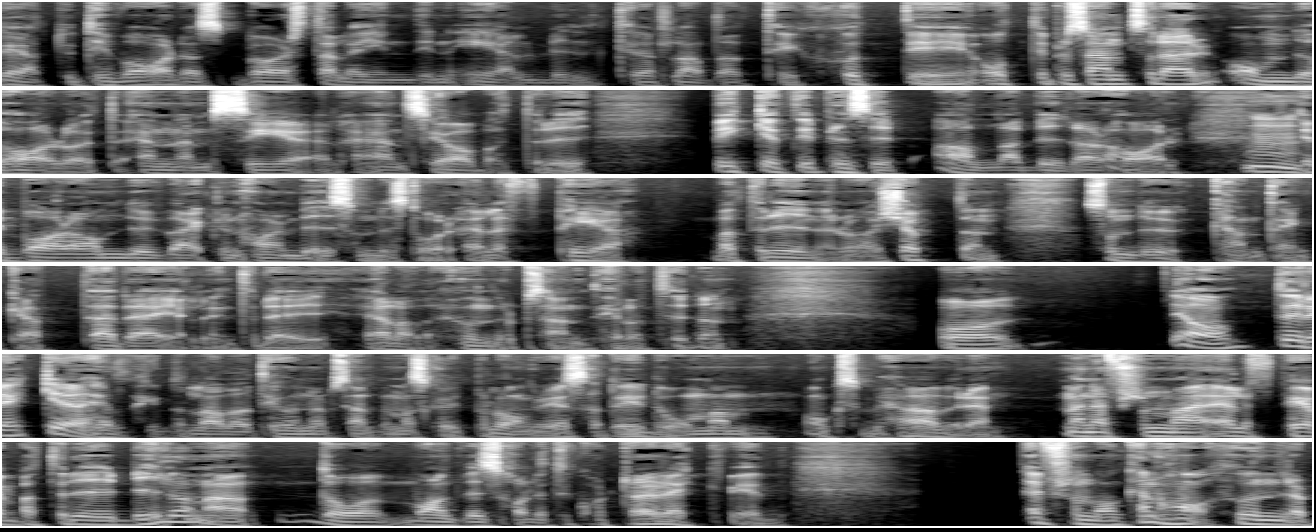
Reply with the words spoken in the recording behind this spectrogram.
är att du till vardags bör ställa in din elbil till att ladda till 70-80 procent sådär om du har ett NMC eller NCA-batteri vilket i princip alla bilar har. Mm. Det är bara om du verkligen har en bil som det står LFP-batteri när du har köpt den som du kan tänka att det där gäller inte dig i alla 100% hela tiden. Och ja, det räcker helt enkelt att ladda till 100% när man ska ut på långresa. Det är då man också behöver det. Men eftersom de här LFP-batteribilarna då vanligtvis har lite kortare räckvidd eftersom de kan ha 100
